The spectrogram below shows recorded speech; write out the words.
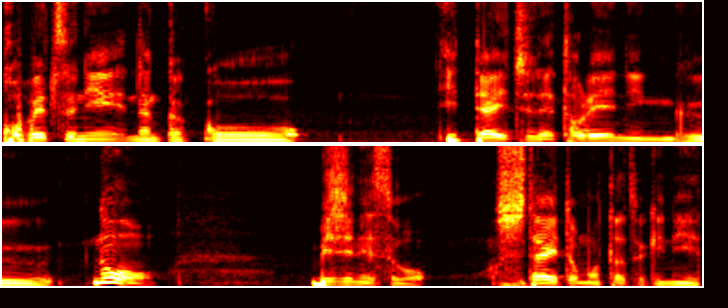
個別になんかこう1対1でトレーニングのビジネスをしたいと思った時に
